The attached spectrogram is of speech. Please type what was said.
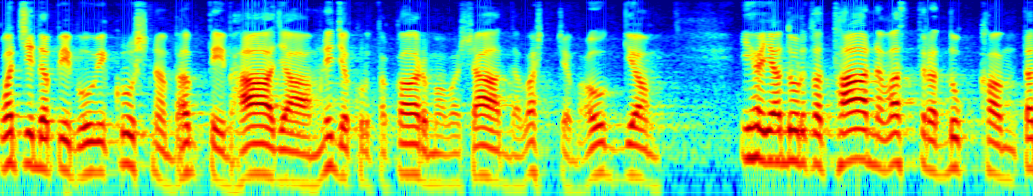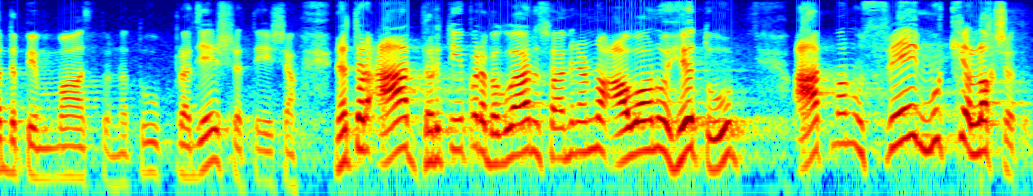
ક્વચિદપી ભુવિ કૃષ્ણ ભક્તિ ભાજામ નિજકૃત કર્મ વશાદ વશ્ચ ભોગ્યમ ઇહ યદુર્થાન વસ્ત્ર દુઃખમ તદપી માસ્તુ નતુ પ્રજેશ તેશમ નતર આ ધરતી પર ભગવાન સ્વામિનારાયણનો આવવાનો હેતુ આત્માનું શ્રેય મુખ્ય લક્ષ્ય હતું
